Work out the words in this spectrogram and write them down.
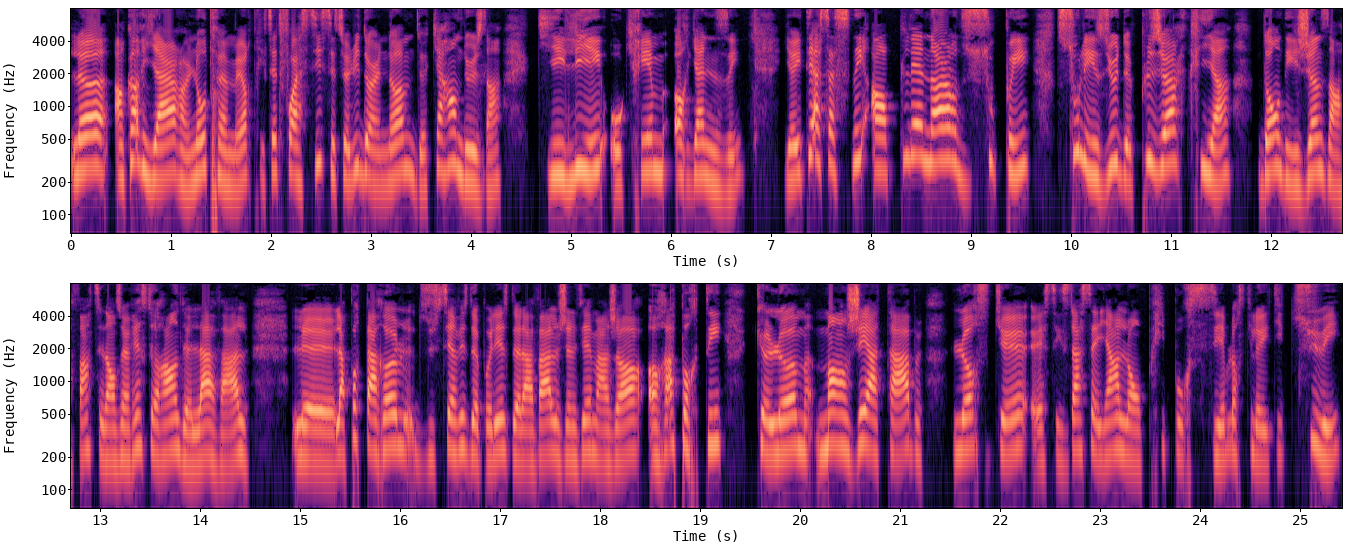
Là, encore hier, un autre meurtre, et cette fois-ci, c'est celui d'un homme de 42 ans qui est lié au crime organisé. Il a été assassiné en pleine heure du souper, sous les yeux de plusieurs clients, dont des jeunes enfants. C'est dans un restaurant de Laval. Le, la porte-parole du service de police de Laval, Geneviève Major, a rapporté que l'homme mangeait à table lorsque euh, ses assaillants l'ont pris pour cible, lorsqu'il a été tué.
